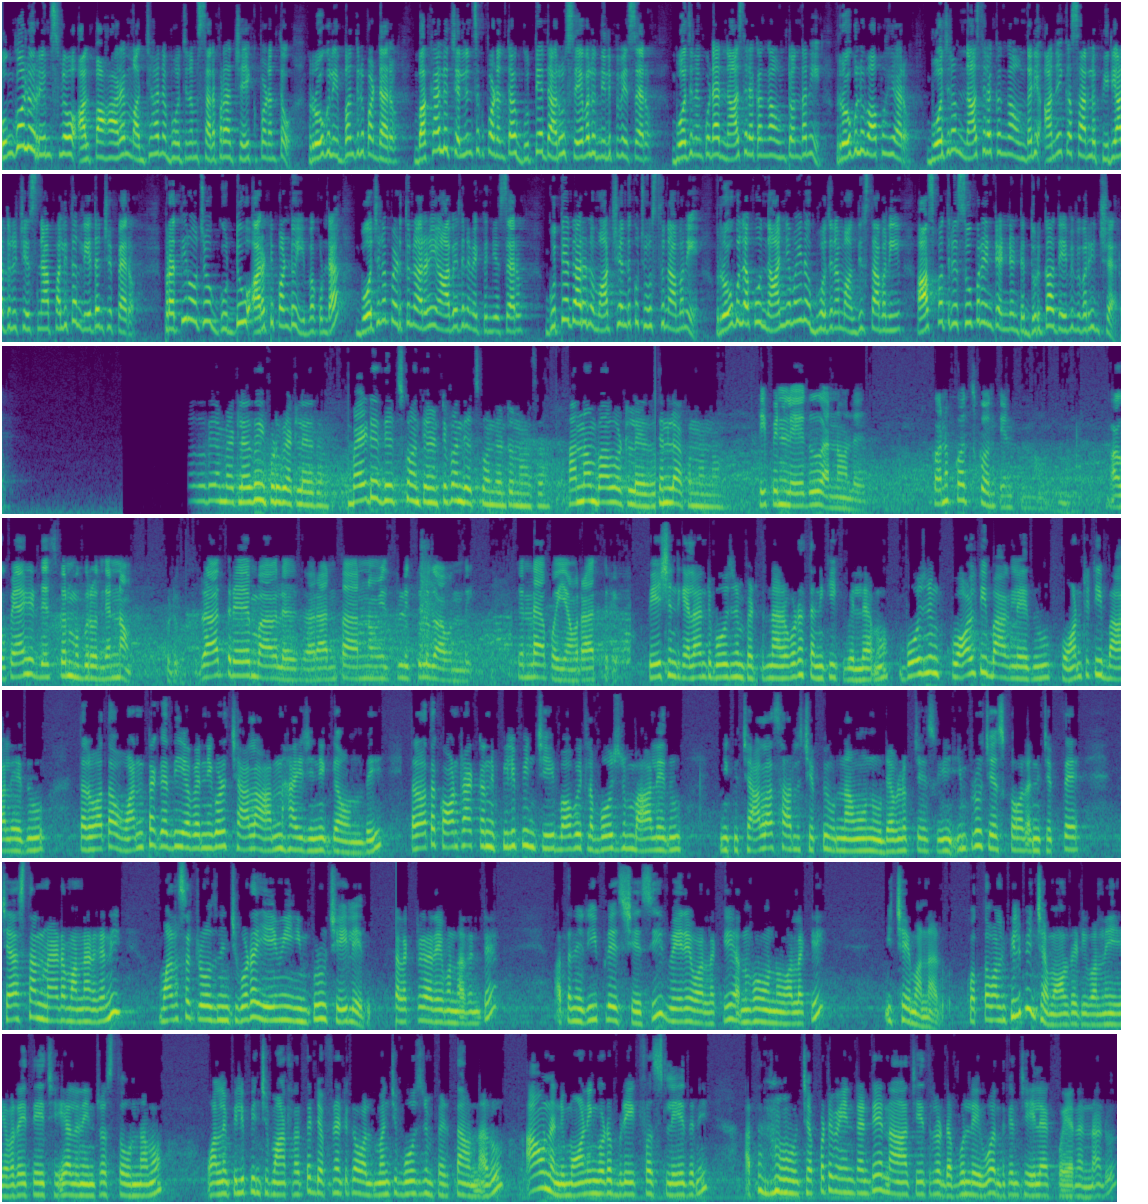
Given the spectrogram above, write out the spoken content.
ఒంగోలు రిమ్స్లో అల్పాహారం మధ్యాహ్న భోజనం సరఫరా చేయకపోవడంతో రోగులు ఇబ్బందులు పడ్డారు. బకాయిలు చెల్లించకపోవడంతో గుత్తేదారు సేవలు నిలిపివేశారు. భోజనం కూడా నాసిరకంగా ఉంటోందని రోగులు వాపోయారు. భోజనం నాసిరకంగా ఉందని అనేక సార్లు ఫిర్యాదులు చేసినా ఫలితం లేదని చెప్పారు. ప్రతిరోజు గుడ్డు అరటిపండు ఇవ్వకుండా భోజనం పెడుతున్నారని ఆవేదన వ్యక్తం చేశారు. గుత్తేదారును మార్చేందుకు చూస్తున్నామని రోగులకు నాణ్యమైన భోజనం అందిస్తామని ఆసుపత్రి సూపరింటెండెంట్ దుర్గాదేవి వివరించారు. ఉదయం పెట్టలేదు ఇప్పుడు పెట్టలేదు. బయట తెచ్చుకొని తిన టిఫిన్ తెచ్చుకొని తింటున్నాం సార్. అన్నం బాగోట్లేదు తినలేకున్నాం టిఫిన్ లేదు అన్నం లేదు. కొనుక్కొచ్చుకొని తింటున్నాం. ఒక ప్యాకెట్ తెచ్చుకొని ముగ్గురు తిన్నాం. ఇప్పుడు రాత్రి ఏం బాగలేదు సార్. అంతా అన్నం ఇత్తులు ఇత్తులుగా ఉంది. తినలేకపోయాం రాత్రి. పేషెంట్కి ఎలాంటి భోజనం పెడుతున్నారో కూడా తనిఖీకి వెళ్ళాము. భోజనం క్వాలిటీ బాగలేదు క్వాంటిటీ బాగలేదు. తర్వాత వంటగది అవన్నీ కూడా చాలా అన్హైజీనిక్గా ఉంది. తర్వాత కాంట్రాక్టర్ని పిలిపించి బాబు ఇట్లా భోజనం బాగాలేదు నీకు చాలాసార్లు చెప్పి ఉన్నాము నువ్వు డెవలప్ చేసి ఇంప్రూవ్ చేసుకోవాలని చెప్తే చేస్తాను మేడం అన్నాడు. కానీ మరుసటి రోజు నుంచి కూడా ఏమీ ఇంప్రూవ్ చేయలేదు. కలెక్టర్ గారు ఏమన్నారంటే అతన్ని రీప్లేస్ చేసి వేరే వాళ్ళకి అనుభవం ఉన్న వాళ్ళకి ఇచ్చేయమన్నారు. కొత్త వాళ్ళని పిలిపించాము ఆల్రెడీ వాళ్ళని. ఎవరైతే చేయాలని ఇంట్రెస్ట్తో ఉన్నామో వాళ్ళని పిలిపించి మాట్లాడితే డెఫినెట్గా వాళ్ళు మంచి భోజనం పెడతా ఉన్నారు. అవునండి మార్నింగ్ కూడా బ్రేక్ఫాస్ట్ లేదని. అతను చెప్పటం ఏంటంటే నా చేతిలో డబ్బులు లేవు అందుకని చేయలేకపోయానన్నాడు.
